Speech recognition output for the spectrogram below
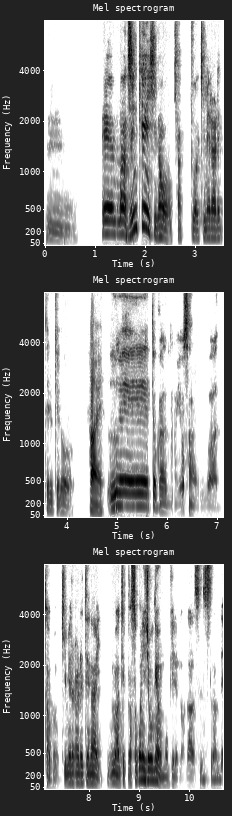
うん。で、まあ人件費のキャップは決められてるけど、はい。運営とかの予算は多分決められてない。まあ、ていうかそこに上限を設けるのはナンセンスなんで、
